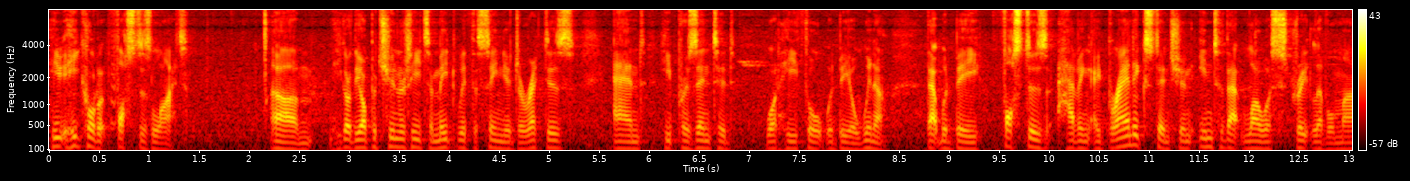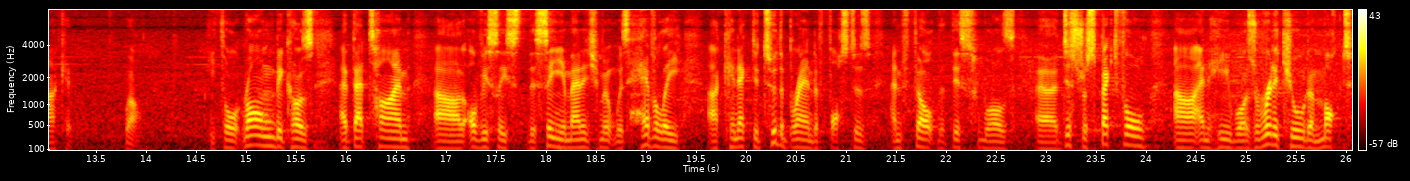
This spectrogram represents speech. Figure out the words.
He, he called it Foster's Light. Um, he got the opportunity to meet with the senior directors and he presented what he thought would be a winner. That would be Foster's having a brand extension into that lower street level market. Well, he thought wrong because at that time, uh, obviously the senior management was heavily uh, connected to the brand of Foster's and felt that this was uh, disrespectful uh, and he was ridiculed and mocked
